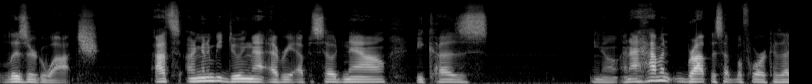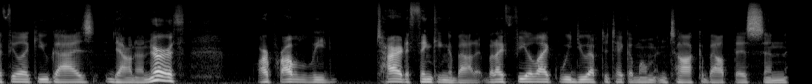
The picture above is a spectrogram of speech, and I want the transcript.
Lizard Watch. That's I'm going to be doing that every episode now because you know, and I haven't brought this up before because I feel like you guys down on earth are probably tired of thinking about it, but I feel like we do have to take a moment and talk about this and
